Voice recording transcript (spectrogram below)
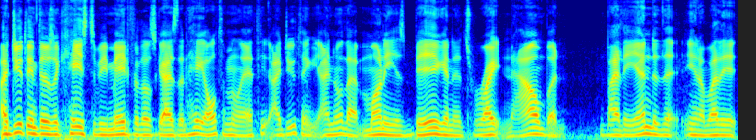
I do think there's a case to be made for those guys that hey, ultimately, I think I do think I know that money is big and it's right now, but by the end of the, you know, by the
